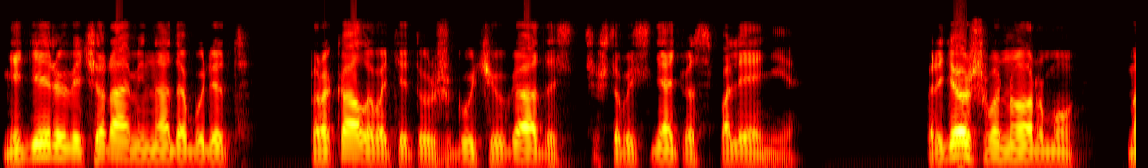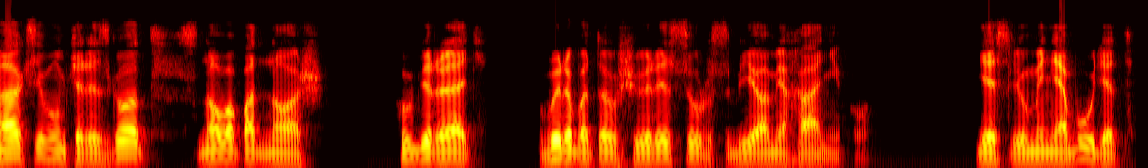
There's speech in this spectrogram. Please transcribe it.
Неделю вечерами надо будет прокалывать эту жгучую гадость, чтобы снять воспаление. Придешь в норму, Максимум через год снова под нож. Убирать выработавшую ресурс биомеханику. Если у меня будет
